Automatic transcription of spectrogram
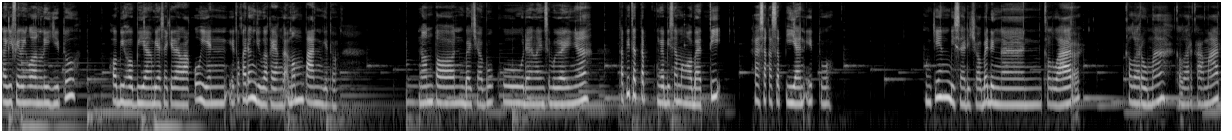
lagi feeling lonely gitu, hobi-hobi yang biasa kita lakuin itu kadang juga kayak nggak mempan gitu. Nonton, baca buku, dan lain sebagainya, tapi tetap nggak bisa mengobati rasa kesepian itu. Mungkin bisa dicoba dengan keluar keluar rumah, keluar kamar,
